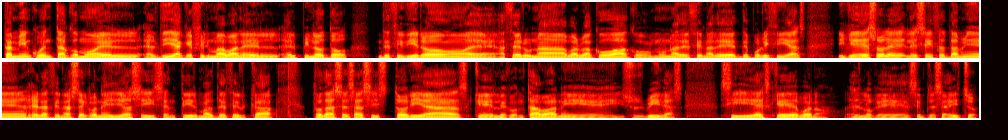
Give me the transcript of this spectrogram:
También cuenta como el, el día que firmaban el, el piloto decidieron eh, hacer una barbacoa con una decena de, policías y que eso le, les hizo también relacionarse con ellos y sentir más de cerca todas esas historias que le contaban y sus vidas. Si es que, bueno, es lo que siempre se ha dicho,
